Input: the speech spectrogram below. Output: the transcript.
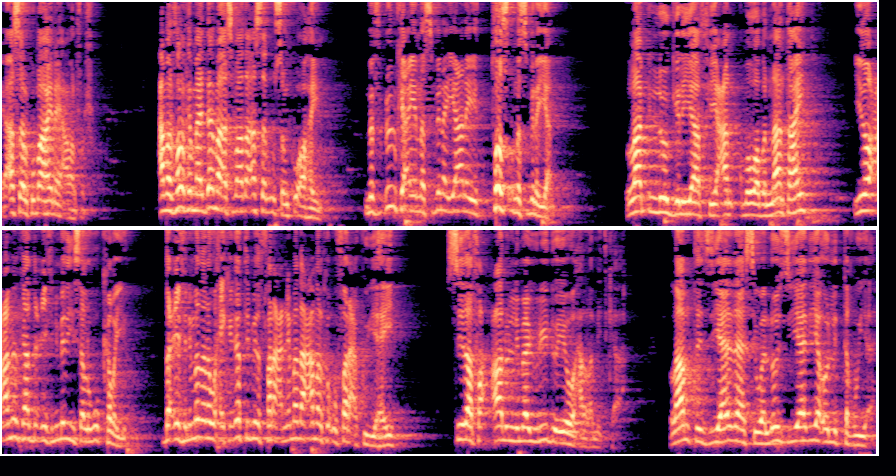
ee asalkuma aha inay camalfasho camalfalka maadaama asbaada asal uusan ku ahayn mafcuulka ay nasbinayaanay toos u nasbinayaan. Laam in loo geliyaa fiican ama waa bannaan tahay iyadoo caamilkaa daciifnimadiisa lagu kabayo. Daciifnimadana waxay kaga timid faracnimada camalka uu farac ku yahay. Sida facaalun limaa yuriidu iyo waxa la midka. Laamta ziyaadadaasi waa loo siyaadiyaa oo litaqwiya ah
